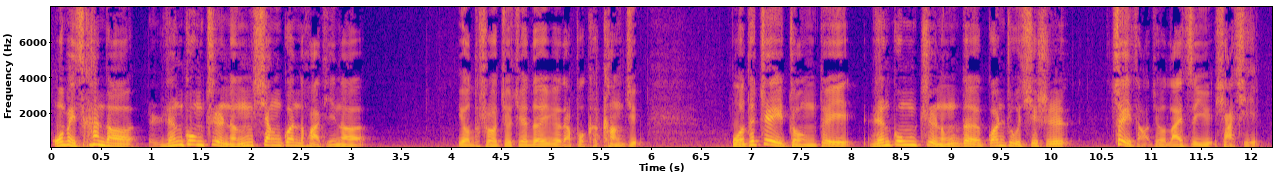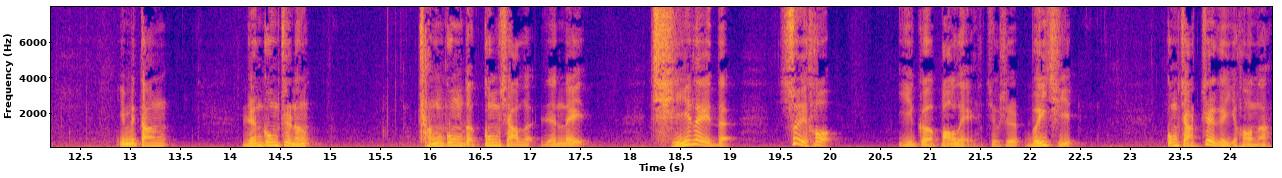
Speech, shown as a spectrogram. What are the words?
我每次看到人工智能相关的话题呢，有的时候就觉得有点不可抗拒。我的这种对人工智能的关注，其实最早就来自于下棋，因为当人工智能成功的攻下了人类棋类的最后一个堡垒，就是围棋。攻下这个以后呢，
